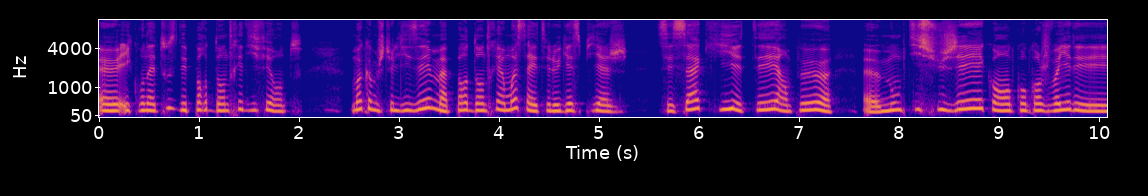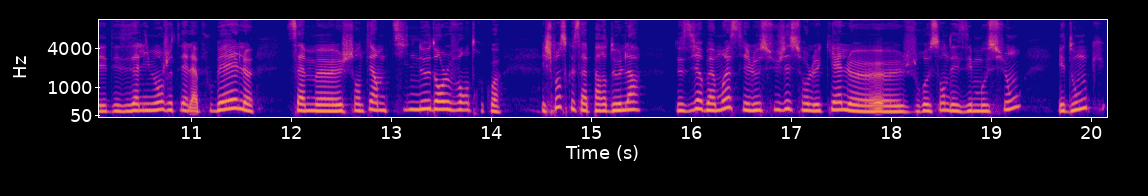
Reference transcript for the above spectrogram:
euh, et qu'on a tous des portes d'entrée différentes. Moi, comme je te le disais, ma porte d'entrée à moi, ça a été le gaspillage. C'est ça qui était un peu mon petit sujet quand, quand, je voyais des, aliments jetés à la poubelle. Ça me chantait un petit nœud dans le ventre, quoi. Et je pense que ça part de là, de se dire, bah, moi, c'est le sujet sur lequel je ressens des émotions. Et donc,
